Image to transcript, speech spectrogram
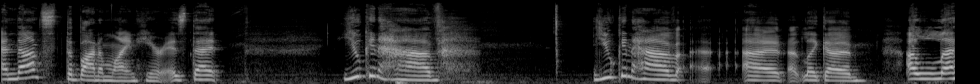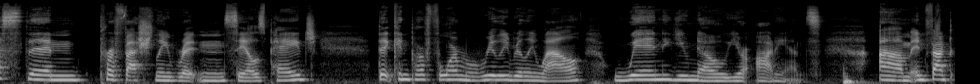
And that's the bottom line here is that you can have you can have a, a, like a a less than professionally written sales page that can perform really, really well when you know your audience. Um, in fact,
